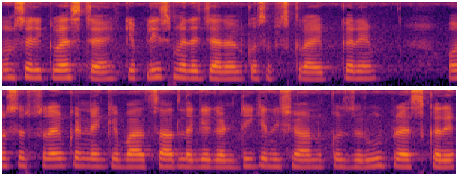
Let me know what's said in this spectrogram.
उनसे रिक्वेस्ट है कि प्लीज़ मेरे चैनल को सब्सक्राइब करें। और सब्सक्राइब करने के बाद साथ लगे घंटी के निशान को ज़रूर प्रेस करें,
